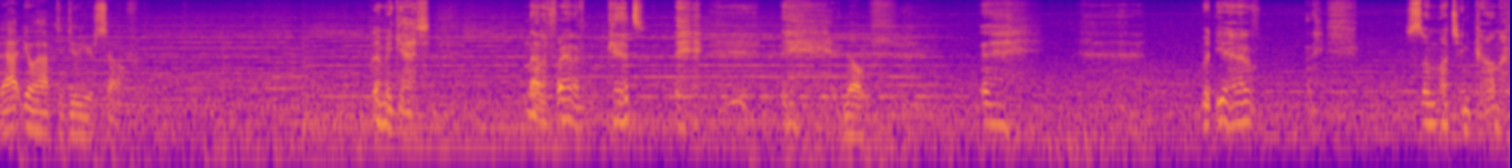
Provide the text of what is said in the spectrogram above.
That you'll have to do yourself. Let me guess. Not a fan of kids. No. But you have so much in common.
